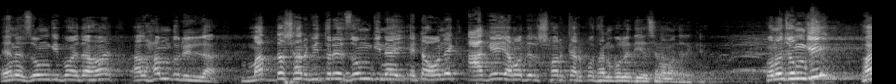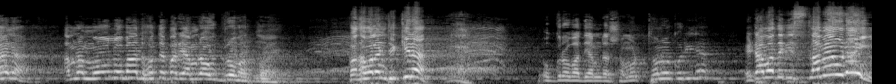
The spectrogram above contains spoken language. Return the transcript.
এনে জঙ্গি পয়দা হয়। আলহামদুলিল্লাহ, মাদ্রাসার ভিতরে জঙ্গি নাই, এটা অনেক আগেই আমাদের সরকার প্রধান বলে দিয়েছেন আমাদেরকে। কোন জঙ্গি? হয় না। আমরা মৌলবাদ হতে পারি, আমরা উগ্রবাদ নয়। কথা বলেন ঠিক কিনা? উগ্রবাদী আমরা সমর্থনও করি না। এটা আমাদের ইসলামেও নাই।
